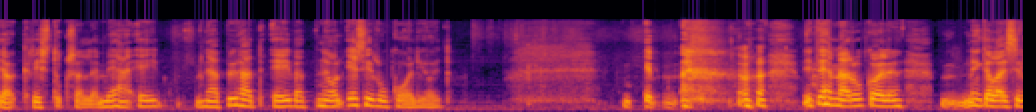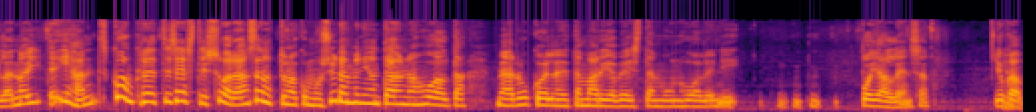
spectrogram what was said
ja Kristukselle. Mehän ei, nämä pyhät eivät, ne on esirukoilijoita. Miten mä rukoilen, minkälaisilla? No ihan konkreettisesti suoraan sanottuna, kun mun sydämeni on täynnä huolta, mä rukoilen, että Maria veistä mun huoleni pojallensa, joka,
